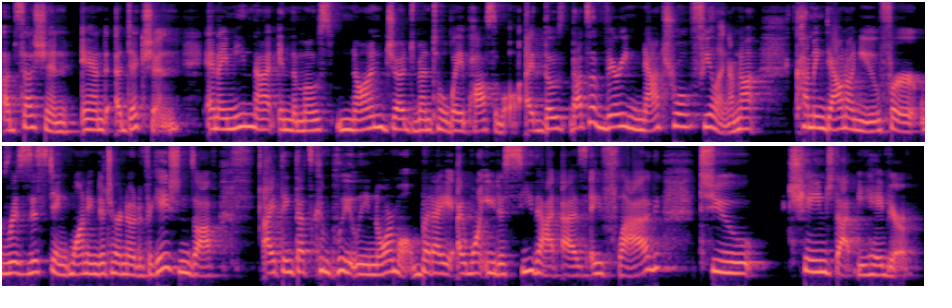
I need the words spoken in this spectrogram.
obsession and addiction. And I mean that in the most non-judgmental way possible. I, those, that's a very natural feeling. I'm not coming down on you for resisting wanting to turn notifications off. I think that's completely normal, but I, I want you to see that as a flag to change that behavior.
